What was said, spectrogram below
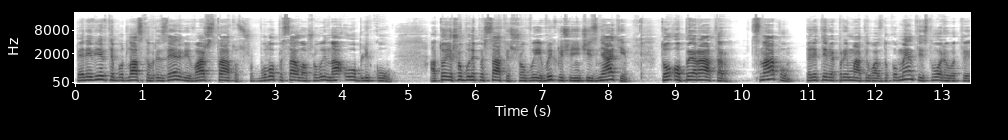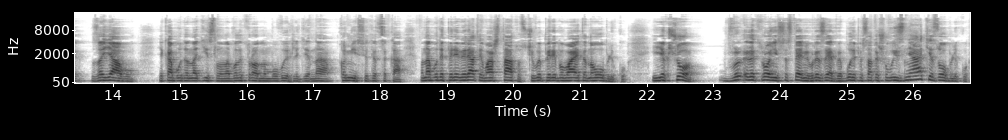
перевірте, будь ласка, в резерві ваш статус, щоб було писало, що ви на обліку. А то, якщо буде писати, що ви виключені чи зняті, то оператор ЦНАПу, перед тим, як приймати у вас документи і створювати заяву, яка буде надіслана в електронному вигляді на комісію ТЦК, вона буде перевіряти ваш статус, чи ви перебуваєте на обліку. І якщо в електронній системі в резерві буде писати, що ви зняті з обліку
